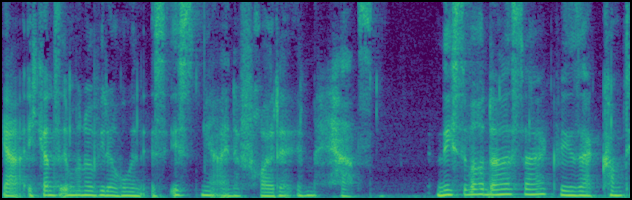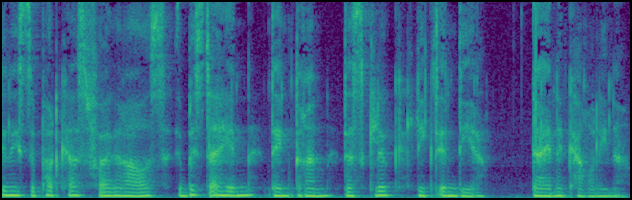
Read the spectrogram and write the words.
Ja, ich kann es immer nur wiederholen. Es ist mir eine Freude im Herzen. Nächste Woche Donnerstag, wie gesagt, kommt die nächste Podcast-Folge raus. Bis dahin, denk dran, das Glück liegt in dir. Deine Carolina.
